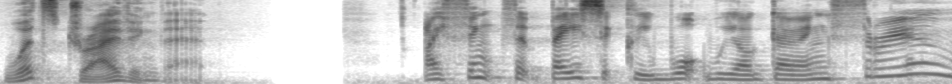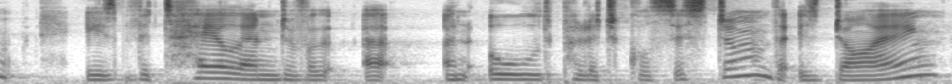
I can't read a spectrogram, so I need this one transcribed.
What's driving that? I think that basically what we are going through is the tail end of a, a, an old political system that is dying.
